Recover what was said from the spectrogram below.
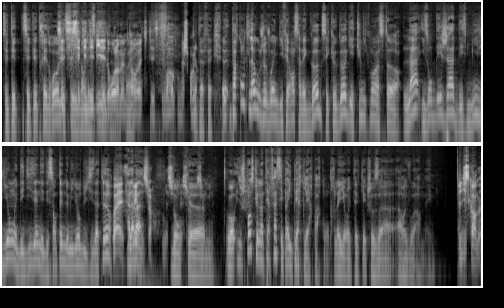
C'était très drôle. C'était débile et drôle en même temps. Ouais, c'était vraiment vachement bien. Tout à fait. Euh, par contre, là où je vois une différence avec GOG, c'est que GOG est uniquement un store. Là, ils ont déjà des millions et des dizaines et des centaines de millions d'utilisateurs à la base. Bien sûr, bien sûr, Donc, euh, bon, je pense que l'interface n'est pas hyper claire. Par contre, là, il y aurait peut-être quelque chose à, à revoir, mais. De Discord?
